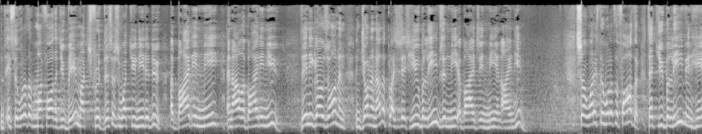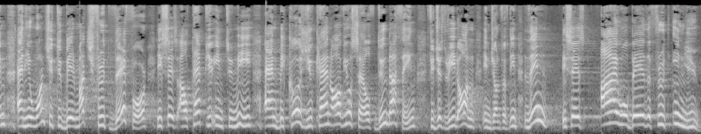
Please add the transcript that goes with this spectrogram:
it's the will of my Father that you bear much fruit, this is what you need to do. Abide in me, and I'll abide in you. Then he goes on, and in John another place he says, He who believes in me abides in me, and I in him. So, what is the will of the Father? That you believe in Him and He wants you to bear much fruit. Therefore, He says, I'll tap you into me, and because you can of yourself do nothing, if you just read on in John 15, then He says, I will bear the fruit in you.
